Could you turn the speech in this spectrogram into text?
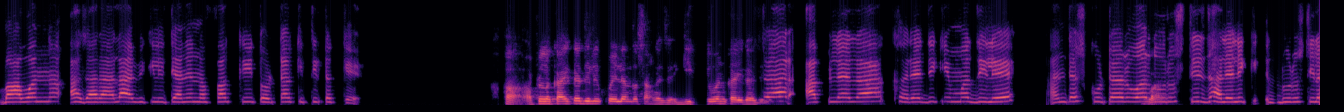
बावन्न हजाराला विकली. त्याने नफा की तोटा किती टक्के? हा आपल्याला काय काय दिले पहिल्यांदा सांगायचंय? गिवन काय काय दिले? तर आपल्याला खरेदी किंमत दिले आणि त्या स्कूटरवर बर. दुरुस्ती झालेली कि- दुरुस्तीला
